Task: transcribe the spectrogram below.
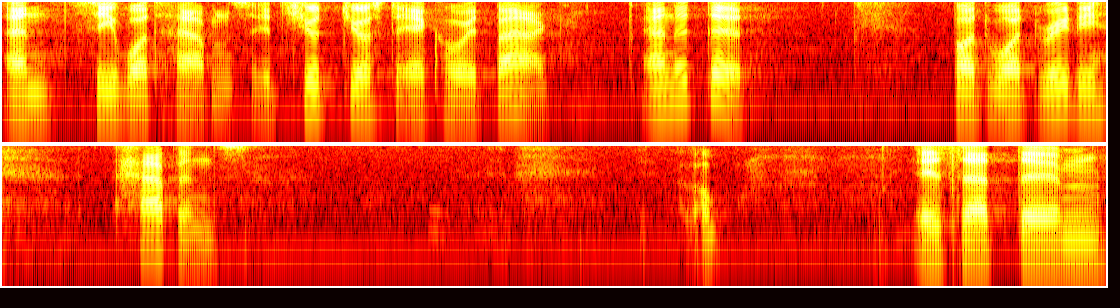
and see what happens. It should just echo it back. And it did. But what really happens oh, is that um,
